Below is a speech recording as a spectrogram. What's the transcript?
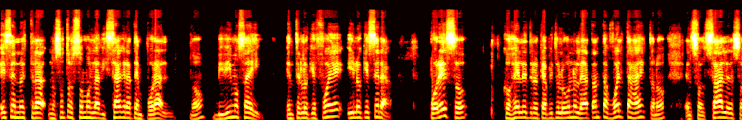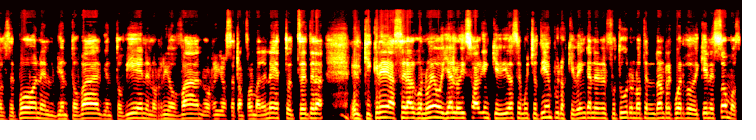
Esa es nuestra, nosotros somos la bisagra temporal, ¿no? Vivimos ahí, entre lo que fue y lo que será. Por eso Cogelet en el capítulo 1 le da tantas vueltas a esto, ¿no? El sol sale, el sol se pone, el viento va, el viento viene, los ríos van, los ríos se transforman en esto, etcétera. El que cree hacer algo nuevo ya lo hizo alguien que vivió hace mucho tiempo y los que vengan en el futuro no tendrán recuerdo de quiénes somos.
